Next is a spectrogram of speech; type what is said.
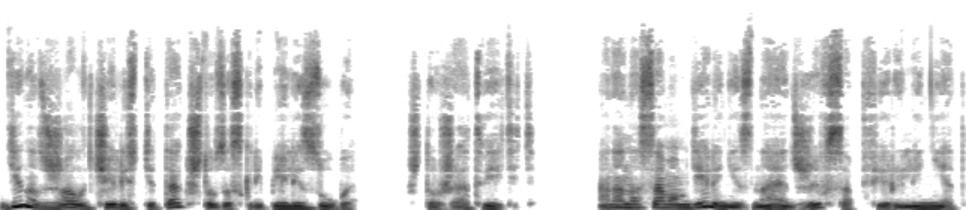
Дина сжала челюсти так, что заскрипели зубы. Что же ответить? Она на самом деле не знает, жив Сапфир или нет.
